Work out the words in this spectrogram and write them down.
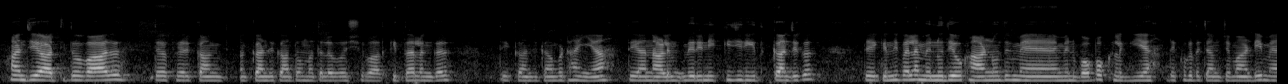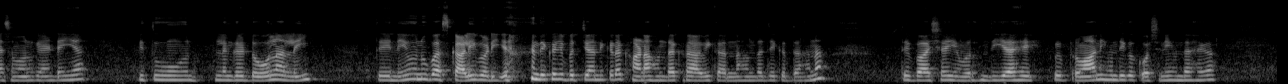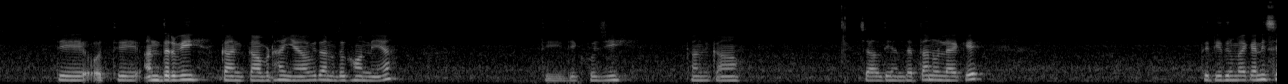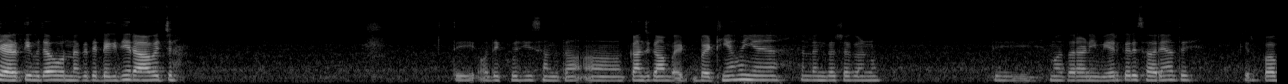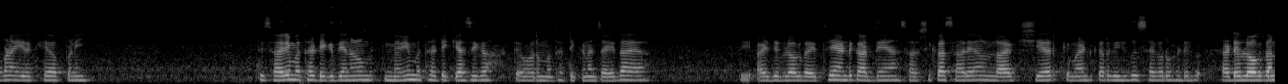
ਹਾਂਜੀ, ਆਰਤੀ ਤੋਂ ਬਾਅਦ ਤੇ ਫਿਰ ਕੰਜ ਕੰਜਕਾਂ ਤੋਂ ਮਤਲਬ ਸ਼ੁਰੂਆਤ ਕੀਤਾ ਲੰਗਰ ਤੇ ਕੰਜਕਾਂ ਬਿਠਾਈਆਂ ਤੇ ਆ ਨਾਲ ਮੇਰੀ ਨਿੱਕੀ ਜੀ ਰੀਤ ਕੰਜਕ ਤੇ ਕਹਿੰਦੀ ਪਹਿਲਾਂ ਮੈਨੂੰ ਦਿਓ ਖਾਣ ਨੂੰ ਤੇ ਮੈਂ, ਮੈਨੂੰ ਬਹੁਤ ਭੁੱਖ ਲੱਗੀ ਆ। ਦੇਖੋ ਕਿਤੇ ਚਮਚੇ ਮਾਂਡੀ ਮੈਂ ਸਮਾਂ ਨੂੰ ਕਹਿਣ ਡਈ ਆ ਵੀ ਤੂੰ ਲੰਗਰ ਡੋਲ ਨਾ ਲਈ ਤੇ ਨਹੀਂ, ਉਹਨੂੰ ਬਸ ਕਾਲੀ ਬੜੀ ਆ। ਦੇਖੋ ਜੀ ਬੱਚਿਆਂ ਨੇ ਕਿਹੜਾ ਖਾਣਾ ਹੁੰਦਾ, ਖਰਾਬ ਹੀ ਕਰਨਾ ਹੁੰਦਾ ਜੇ ਕਿੱਦਾਂ, ਹਨਾ? ਤੇ ਬਾਦਸ਼ਾਹੀ ਉਮਰ ਹੁੰਦੀ ਆ ਇਹ, ਕੋਈ ਪ੍ਰਵਾਹ ਨਹੀਂ ਹੁੰਦੀ, ਕੋਈ ਕੁਛ ਨਹੀਂ ਹੁੰਦਾ ਹੈਗਾ। ਤੇ ਉੱਥੇ ਅੰਦਰ ਵੀ ਕਣਕਾਂ ਬਿਠਾਈਆਂ, ਉਹ ਵੀ ਤੁਹਾਨੂੰ ਦਿਖਾਉਂਦੇ ਆ। ਤੇ ਦੇਖੋ ਜੀ, ਕਣਕਾਂ ਚੱਲਦੇ ਅੰਦਰ, ਤੁਹਾਨੂੰ ਲੈ ਕੇ ਤੇ ਦੀਦੀ ਮੈਂ ਕਹਿੰਦੀ ਸਾਈਡ ਤੇ ਹੋ ਜਾ, ਹੋਰ ਨਾ ਕਿਤੇ ਡਿੱਗ ਜੀ ਰਾਹ ਵਿੱਚ। ਤੇ ਉਹ ਦੇਖੋ ਜੀ ਸੰਗਤਾਂ ਕੰਜਕਾਂ ਬੈ- ਬੈਠੀਆਂ ਹੋਈਆਂ ਆ ਲੰਗਰ ਛਕਣ ਨੂੰ। ਤੇ ਮਾਤਾ ਰਾਣੀ ਮਿਹਰ ਕਰੇ ਸਾਰਿਆਂ ਤੇ, ਕਿਰਪਾ ਬਣਾਈ ਰੱਖੇ ਆਪਣੀ। ਤੇ ਸਾਰੇ ਮੱਥਾ ਟੇਕਦੇ ਇਹਨਾਂ ਨੂੰ ਮੈਂ ਵੀ ਮੱਥਾ ਟੇਕਿਆ ਸੀਗਾ ਤੇ ਹੋਰ ਮੱਥਾ ਟੇਕਣਾ ਚਾਹੀਦਾ ਆ। ਤੇ ਅੱਜ ਦੇ ਵਲੌਗ ਦਾ ਇੱਥੇ ਐਂਡ ਕਰਦੇ ਆ। ਸਤਿ ਸ਼੍ਰੀ ਅਕਾਲ ਸਾਰਿਆਂ ਨੂੰ ਲਾਈਕ ਸ਼ੇਅਰ ਕਮੈਂਟ ਕਰਕੇ ਜਰੂਰ ਦੱਸਿਆ ਕਰੋ ਸਾਡੇ ਸਾਡੇ ਵਲੌਗ ਦਾ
